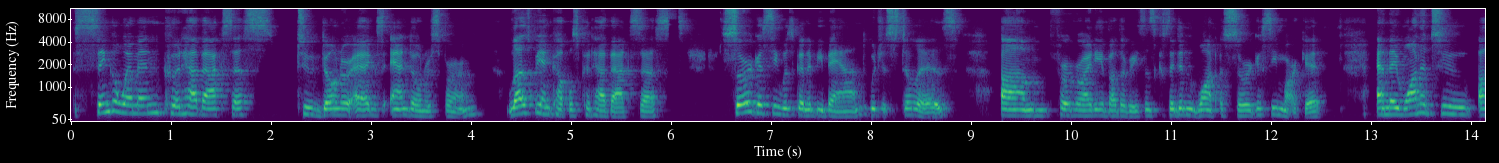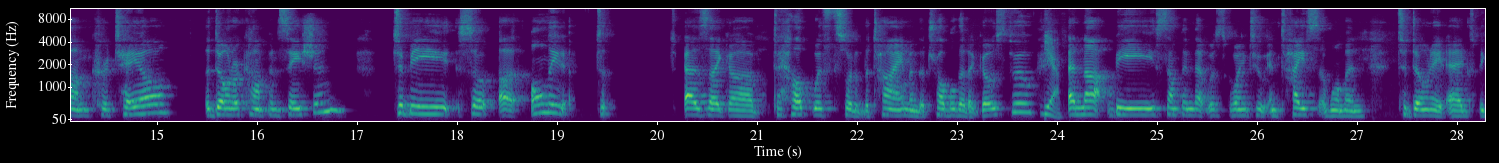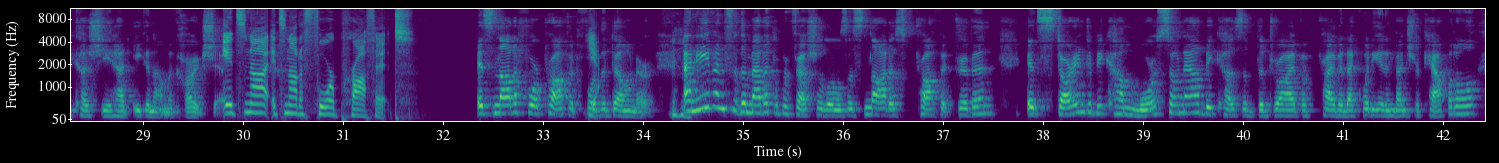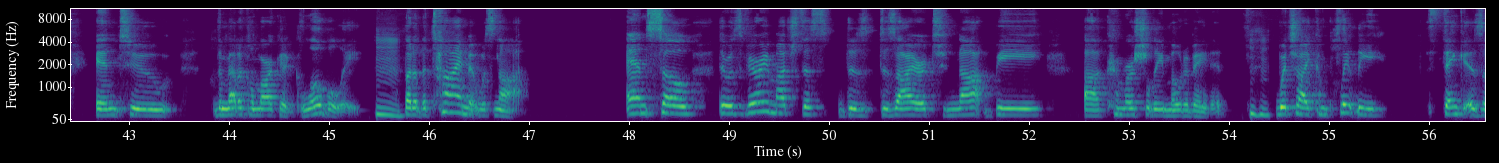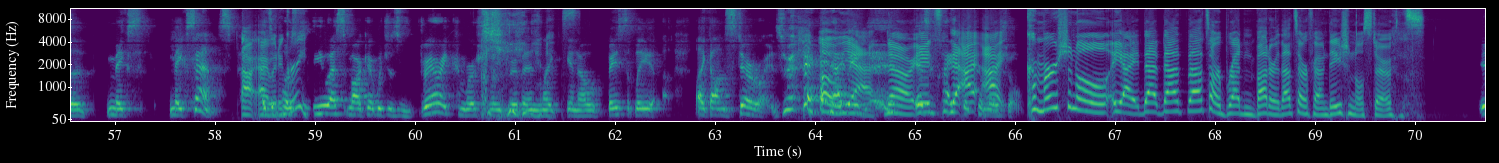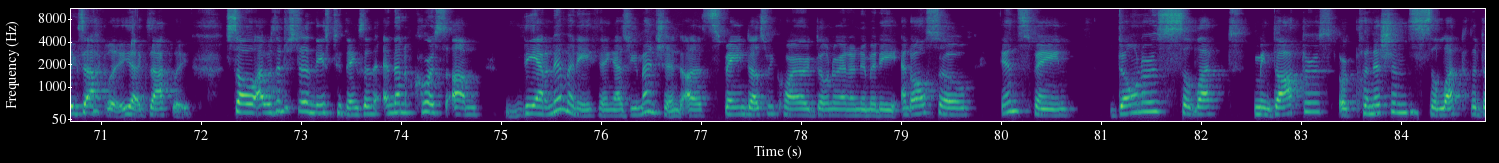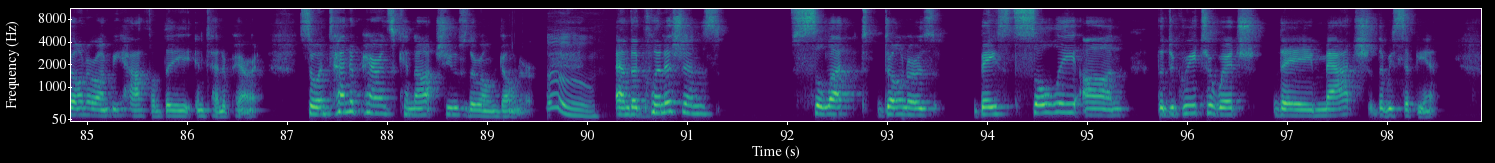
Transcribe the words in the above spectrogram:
single women could have access to donor eggs and donor sperm. Lesbian couples could have access. Surrogacy was going to be banned, which it still is, um, for a variety of other reasons, because they didn't want a surrogacy market. And they wanted to um, curtail the donor compensation to be so uh, only as like uh, to help with sort of the time and the trouble that it goes through yeah. and not be something that was going to entice a woman to donate eggs because she had economic hardship. It's not it's not a for profit it's not a for profit for yeah. the donor mm-hmm. and even for the medical professionals it's not as profit driven it's starting to become more so now because of the drive of private equity and venture capital into the medical market globally mm. but at the time it was not and so there was very much this, this desire to not be uh, commercially motivated, mm-hmm. which I completely think is a makes makes sense. I, I would agree. the U.S. market, which is very commercially driven, yes. like you know, basically like on steroids, right? Oh I yeah, mean, no, it's, it's I, commercial. I, commercial. Yeah, that that that's our bread and butter. That's our foundational stones. Exactly. Yeah, exactly. So I was interested in these two things, and and then of course, um, the anonymity thing, as you mentioned, uh, Spain does require donor anonymity, and also in Spain, donors select. I mean, doctors or clinicians select the donor on behalf of the intended parent. So intended parents cannot choose their own donor, Ooh. and the clinicians select donors based solely on the degree to which they match the recipient.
